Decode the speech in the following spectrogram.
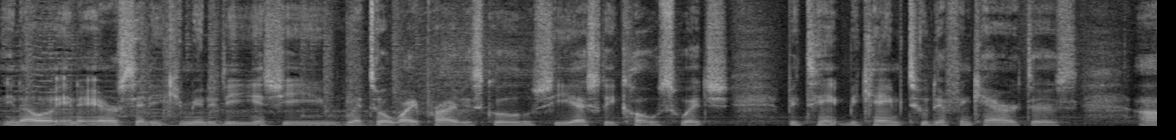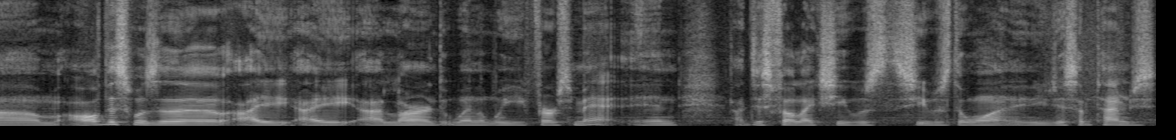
You know, in an inner city community, and she went to a white private school. She actually code switched, became, became two different characters. Um, all this was uh, I, I, I learned when we first met, and I just felt like she was she was the one. And you just sometimes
